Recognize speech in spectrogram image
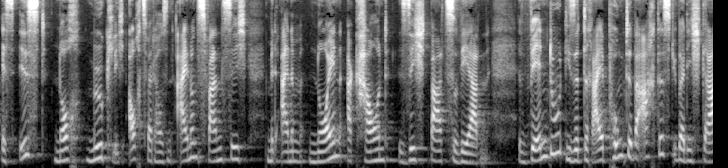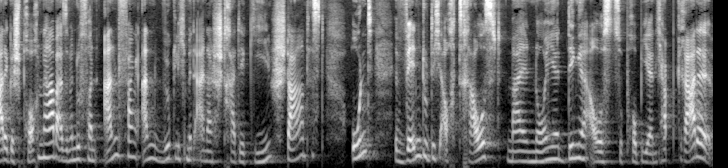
es ist noch möglich, auch 2021 mit einem neuen Account sichtbar zu werden. Wenn du diese drei Punkte beachtest, über die ich gerade gesprochen habe, also wenn du von Anfang an wirklich mit einer Strategie startest und wenn du dich auch traust, mal neue Dinge auszuprobieren. Ich habe gerade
